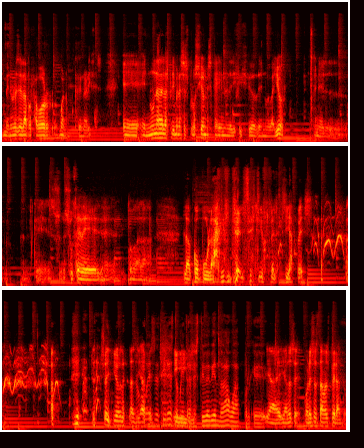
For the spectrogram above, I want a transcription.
menores de edad, por favor, bueno, que narices. Eh, en una de las primeras explosiones que hay en el edificio de Nueva York, en el, en el que su- sucede eh, toda la, la cópula entre el señor de las llaves. el señor de las No llaves. puedes decir esto Y- mientras estoy bebiendo agua porque Ya, ya lo sé, por eso estaba esperando.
